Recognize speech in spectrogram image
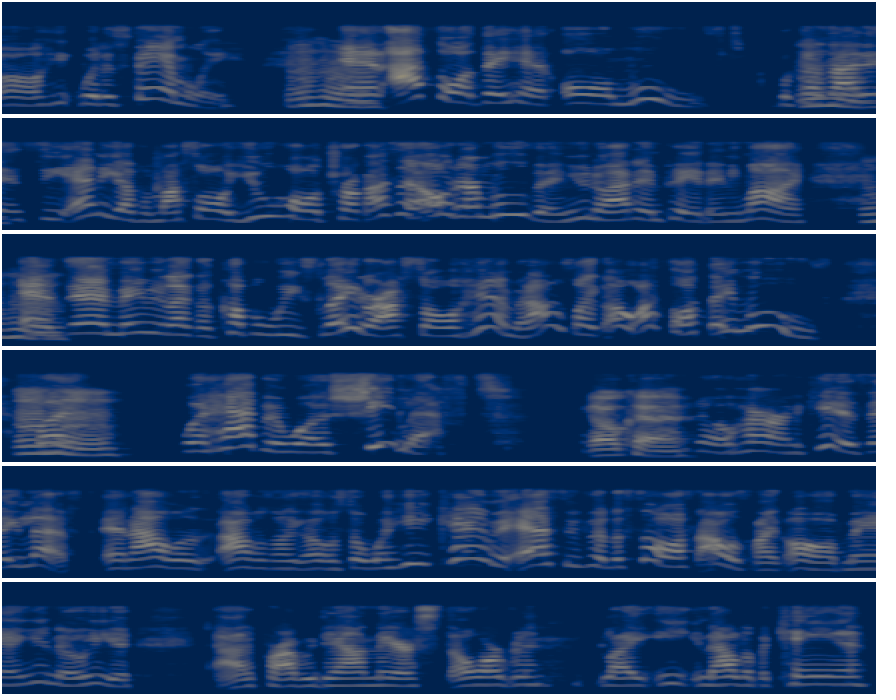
uh he, with his family. Mm-hmm. And I thought they had all moved because mm-hmm. I didn't see any of them. I saw a U-Haul truck. I said, "Oh, they're moving." You know, I didn't pay it any mind. Mm-hmm. And then maybe like a couple weeks later, I saw him, and I was like, "Oh, I thought they moved." But mm-hmm. what happened was she left. Okay. You know, her and the kids, they left. And I was I was like, oh, so when he came and asked me for the sauce, I was like, oh man, you know, he I probably down there starving, like eating out of a can.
